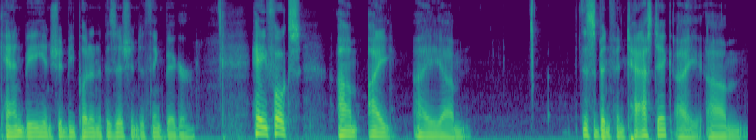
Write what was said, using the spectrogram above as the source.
can be and should be put in a position to think bigger Hey, folks, um, I, I, um, this has been fantastic. I, um,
